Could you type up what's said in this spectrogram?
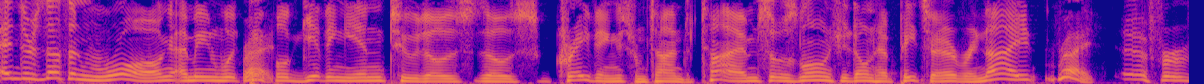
And there's nothing wrong, I mean, with Right. people giving in to those those cravings from time to time. So as long as you don't have pizza every night right. uh, for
